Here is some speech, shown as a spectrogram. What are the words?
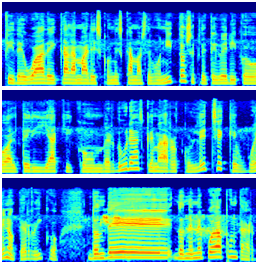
fideuá de calamares con escamas de bonito, secreto ibérico al teriyaki con verduras, crema de arroz con leche, qué bueno, qué rico. ¿Dónde, ¿dónde me puedo apuntar?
